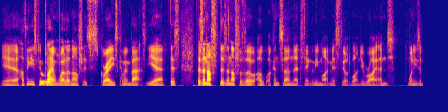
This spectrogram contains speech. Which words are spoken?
Yeah, I think he's been so, playing well enough. It's Gray's coming back. Yeah, there's there's enough there's enough of a, a, a, concern there to think that he might miss the odd one. You're right, and when he's a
